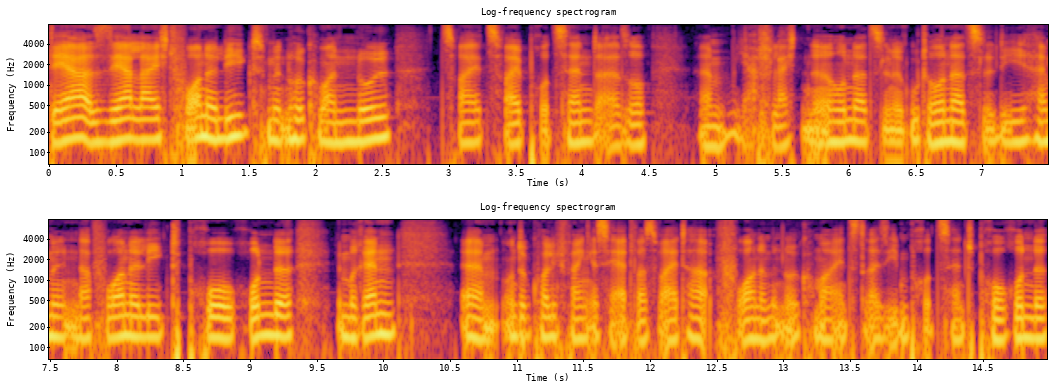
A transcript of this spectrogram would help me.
der sehr leicht vorne liegt mit 0,022 Prozent, also ähm, ja, vielleicht eine Hundertstel, eine gute Hundertstel, die Hamilton da vorne liegt pro Runde im Rennen. Ähm, und im Qualifying ist er etwas weiter vorne mit 0,137 Prozent pro Runde.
